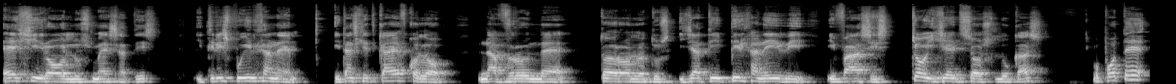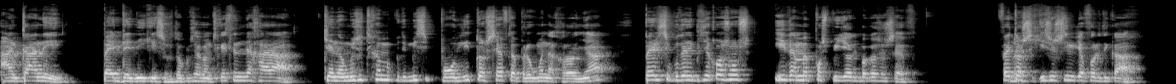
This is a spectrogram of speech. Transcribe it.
έχει ρόλους μέσα της. Οι τρεις που ήρθαν ήταν σχετικά εύκολο να βρουν το ρόλο τους γιατί υπήρχαν ήδη οι βάσεις και ο ηγέτης ω Λούκας. Οπότε, αν κάνει 5 νίκες σε 8 πρωταγωνιστικέ, είναι μια χαρά. Και νομίζω ότι είχαμε αποτιμήσει πολύ το σεφ τα προηγούμενα χρόνια. Πέρσι που δεν υπήρχε κόσμος, είδαμε πώς πήγε ο Ολυμπιακός στο σεφ. Φέτος Ναι. ίσως είναι διαφορετικά.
